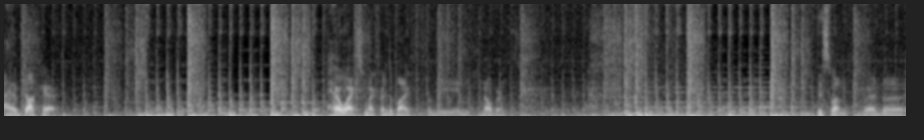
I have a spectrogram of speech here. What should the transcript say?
I have dark hair. Hair wax for my friend to buy for me in Melbourne. This one, where the,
